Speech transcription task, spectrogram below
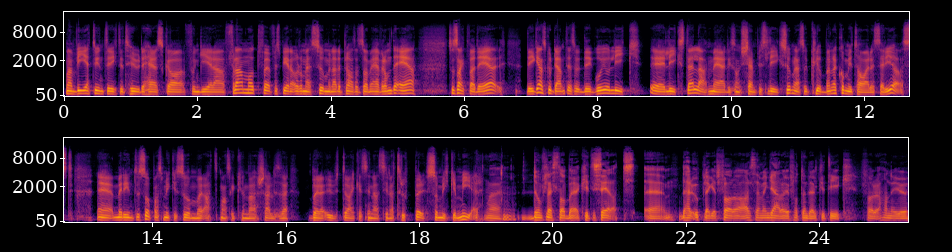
man, vet ju inte riktigt hur det här ska fungera framåt för, för spelarna och de här summorna det pratats om. Även om det är som sagt var det är, det är ganska ordentligt. det går ju att lik, eh, likställa med liksom Champions League-summorna. Alltså klubbarna kommer ju ta det seriöst. Eh, men det är inte så pass mycket summor att man ska kunna själv börja utöka sina, sina trupper så mycket mer. Nej. De flesta har börjat kritisera eh, det här upplägget för och Arsene Wenger har ju fått en del kritik för han är ju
